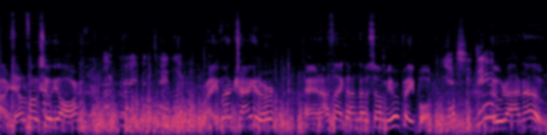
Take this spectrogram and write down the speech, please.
All right. All right. Tell the folks who you are. I'm Raven Taylor. Raven Taylor. And I think I know some of your people. Yes, you do. Who do I know?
